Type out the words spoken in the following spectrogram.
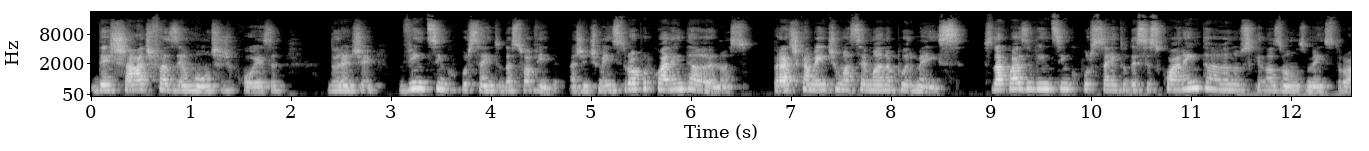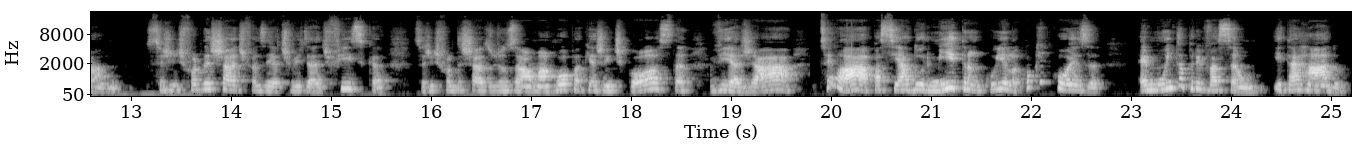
deixar de fazer um monte de coisa durante 25% da sua vida. A gente menstrua por 40 anos, praticamente uma semana por mês. Isso dá quase 25% desses 40 anos que nós vamos menstruar. Se a gente for deixar de fazer atividade física, se a gente for deixar de usar uma roupa que a gente gosta, viajar, sei lá, passear, dormir tranquila, qualquer coisa, é muita privação e tá errado.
